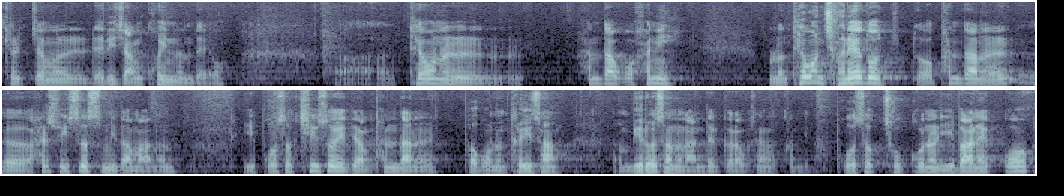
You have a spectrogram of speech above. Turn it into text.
결정을 내리지 않고 있는데요. 어, 퇴원을 한다고 하니 물론 퇴원 전에도 어, 판단을 어, 할수 있었습니다만은 이 보석 취소에 대한 판단을 법원은 더 이상 미뤄서는 안 될 거라고 생각합니다. 보석 조건을 위반했고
